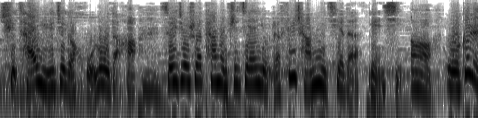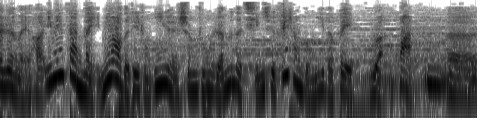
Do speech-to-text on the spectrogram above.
取材于这个葫芦的哈，所以就是说他们之间有着非常密切的联系。哦，我个人认为哈，因为在美妙的这种音乐声中，人们的情绪非常容易的被软化。嗯呃，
